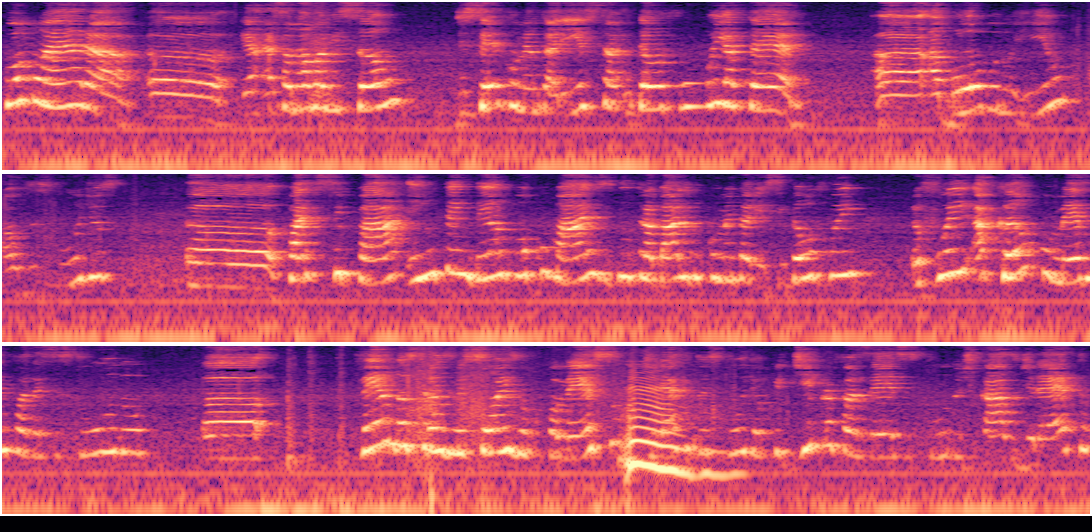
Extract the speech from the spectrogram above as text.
como era uh, essa nova missão de ser comentarista. Então eu fui até a, a Globo no Rio, aos estúdios, uh, participar e entender um pouco mais do trabalho do comentarista. Então eu fui eu fui a campo mesmo fazer esse estudo, uh, vendo as transmissões no começo, hum. direto do estúdio. Eu pedi para fazer esse estudo de caso direto,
